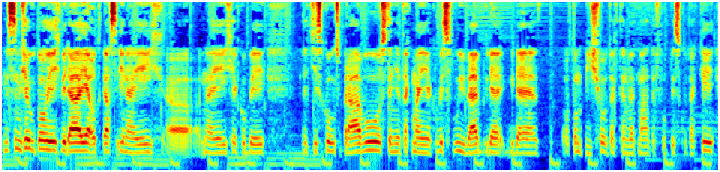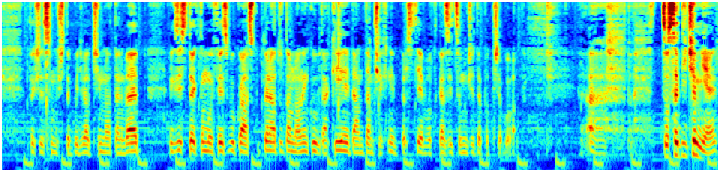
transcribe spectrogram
myslím, že u toho jejich videa je odkaz i na jejich, uh, na jejich jakoby tiskovou zprávu, stejně tak mají jakoby svůj web, kde, kde o tom píšou, tak ten web máte v popisku taky, takže se můžete podívat přímo na ten web. Existuje k tomu Facebooková skupina, tu tam na linku taky, dám tam všechny prostě odkazy, co můžete potřebovat. Uh, co se týče mě,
